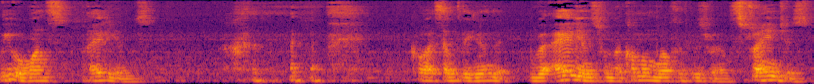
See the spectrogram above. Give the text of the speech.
we were once aliens. Quite something, isn't it? We were aliens from the commonwealth of Israel, strangers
